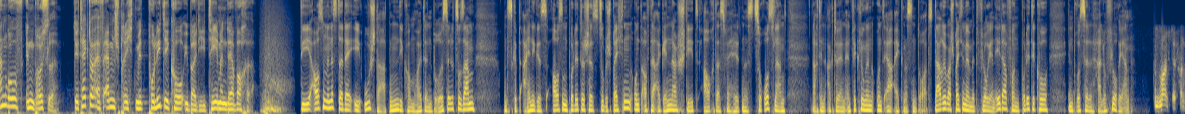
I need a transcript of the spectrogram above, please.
Anruf in Brüssel. Detektor FM spricht mit Politico über die Themen der Woche. Die Außenminister der EU-Staaten, die kommen heute in Brüssel zusammen. Und es gibt einiges Außenpolitisches zu besprechen und auf der Agenda steht auch das Verhältnis zu Russland nach den aktuellen Entwicklungen und Ereignissen dort. Darüber sprechen wir mit Florian Eder von Politico in Brüssel. Hallo Florian. Guten Morgen, Stefan.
